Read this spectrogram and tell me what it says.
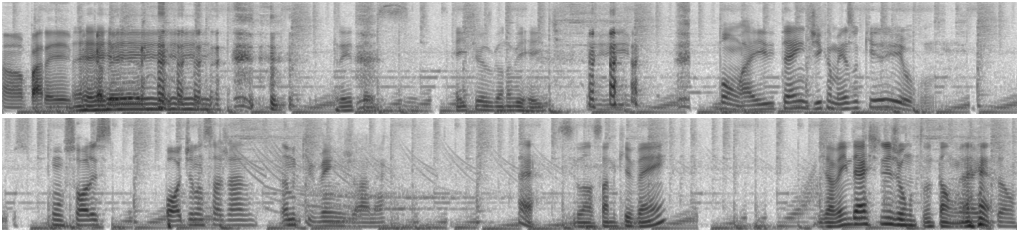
Ah, parei, brincadeira. Ei. Tretas. Haters gonna be hate. E, bom, aí até indica mesmo que os consoles pode lançar já ano que vem já, né? É, se lançar ano que vem, já vem Destiny junto, então, né? É, então.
